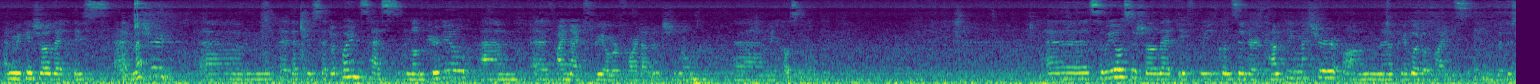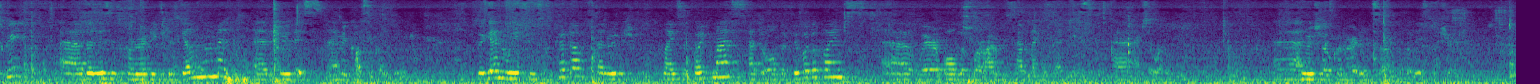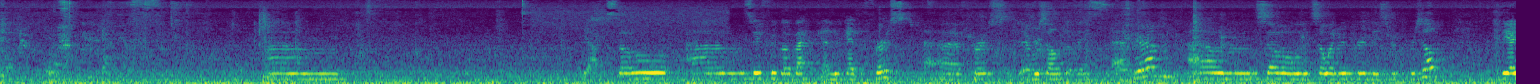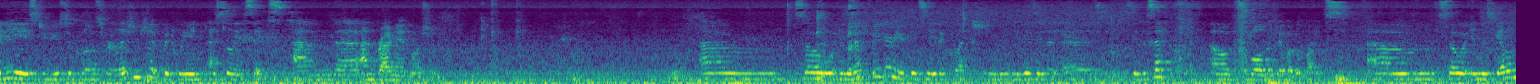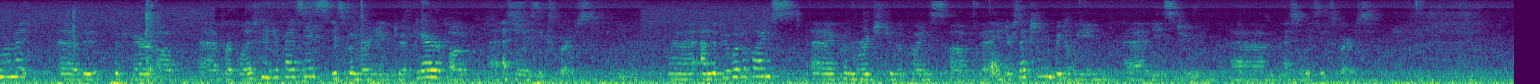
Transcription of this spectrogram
and we can show that this measured um, that this set of points has a non-trivial and finite three over four dimensional Minkowski content. Uh, so we also show that if we consider a counting measure on uh, pivotal points in the discrete, uh, then this is converting to the scaling limit uh, to this uh, Minkowski content. So again, we choose some cutoff, and we place a point mass at all the pivotal points uh, where all the four arms have length at least uh, epsilon. and we show convergence of, of this measure. Um, yeah, so um, so if we go back and look at the first result of this uh, theorem. Um, so, so when we prove this result, the idea is to use a close relationship between SLE6 and, uh, and Brownian motion. Um, so in the left figure, you can see the collection, you can see the, uh, see the set of, of all the pivotal points. Um, so in the scaling limit, uh, the, the, pair of uh, percolation interfaces is converging to a pair of uh, SLE6 spurs. and the pivotal points uh, Uh, converge to the points of the intersection between uh, these two um, SLE6 spurs.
